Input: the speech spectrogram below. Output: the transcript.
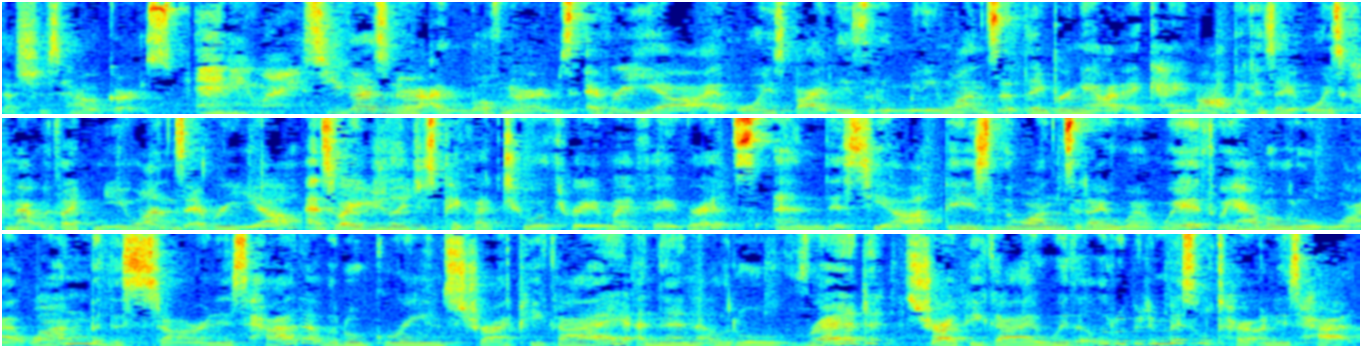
that's just how it goes. Anyways, you guys know I love gnomes. Every year I always buy these little mini ones that they bring out at Kmart because they always come out with like new ones every year. And so I usually just pick like two or three of my favorites. And this year, these are the ones that I went with. We have a little white one with a star in his hat, a little green stripy guy, and then a little red stripy guy with a little bit of mistletoe on his hat.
